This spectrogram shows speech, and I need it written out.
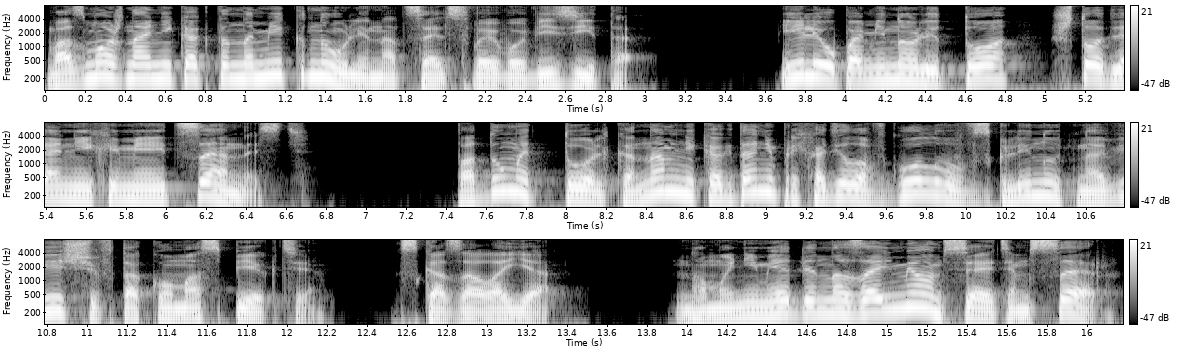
Возможно, они как-то намекнули на цель своего визита. Или упомянули то, что для них имеет ценность. Подумать только, нам никогда не приходило в голову взглянуть на вещи в таком аспекте», — сказала я. Но мы немедленно займемся этим, сэр.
